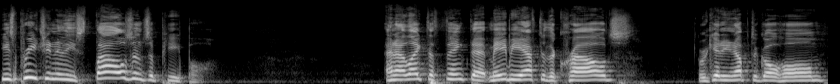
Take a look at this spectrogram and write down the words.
He's preaching to these thousands of people. And I like to think that maybe after the crowds were getting up to go home,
